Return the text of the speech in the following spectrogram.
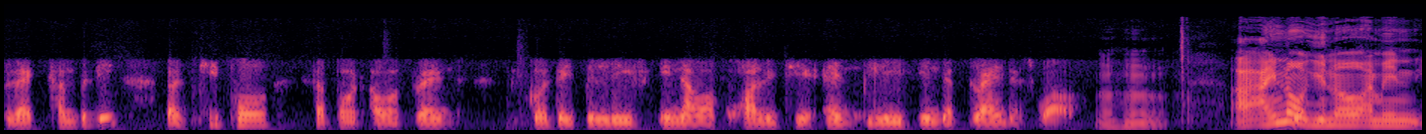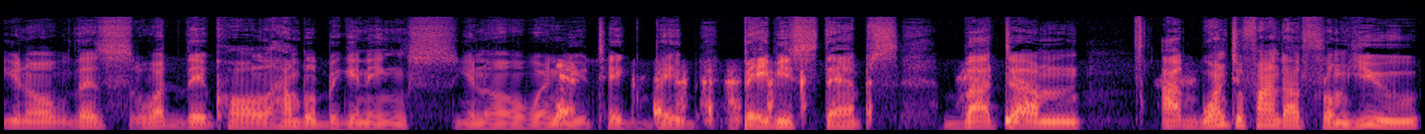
black company, but people support our brand because they believe in our quality and believe in the brand as well. hmm I, I know, you know, I mean, you know, there's what they call humble beginnings, you know, when Yes. you take baby, baby steps. But Yeah. um, I want to find out from you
